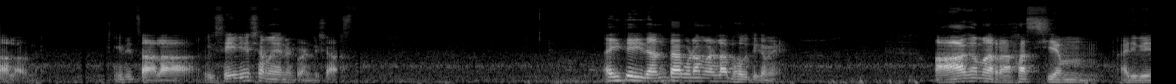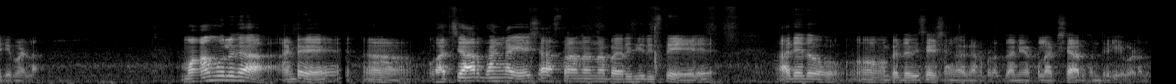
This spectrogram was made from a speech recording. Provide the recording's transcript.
చాలా ఉన్నాయి. ఇది చాలా విశేషమైనటువంటి శాస్త్రం. అయితే ఇదంతా కూడా మళ్ళా భౌతికమే. ఆగమ రహస్యం అది వేరే మళ్ళా. మామూలుగా అంటే వాచ్యార్థంగా ఏ శాస్త్రాన్నన్నా పరిశీలిస్తే అదేదో పెద్ద విశేషంగా కనపడదు. దాని యొక్క లక్ష్యార్థం తెలియబడదు.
